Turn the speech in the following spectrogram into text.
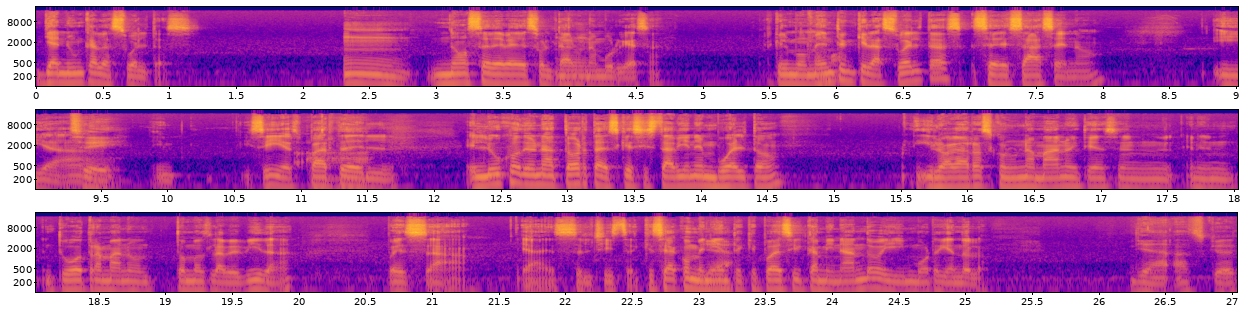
ya nunca la sueltas. Mm, no se debe de soltar una hamburguesa. Porque el momento en que la sueltas, se deshace, ¿no? Y, ah, Sí. Y, y sí, es parte del el lujo de una torta, es que si está bien envuelto y lo agarras con una mano y tienes en, en- en tu otra mano, tomas la bebida, pues ah, ya es el chiste. Que sea conveniente, Yeah. que puedas ir caminando y mordiéndolo. Yeah, that's good.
